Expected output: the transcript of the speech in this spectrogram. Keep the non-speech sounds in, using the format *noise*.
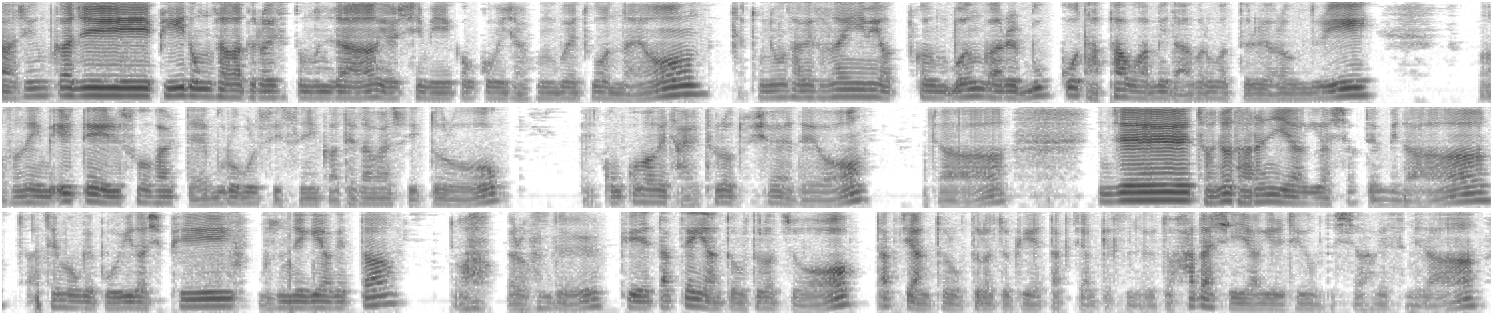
자, 지금까지 비동사가 들어있었던 문장 열심히 꼼꼼히 잘 공부해 두었나요? 자, 동영상에서 선생님이 어떤 뭔가를 묻고 답하고 합니다. 그런 것들을 여러분들이 어, 선생님이 1대1 수업할 때 물어볼 수 있으니까 대답할 수 있도록 꼼꼼하게 잘 들어두셔야 돼요. 자, 이제 전혀 다른 이야기가 시작됩니다. 자, 제목에 보이다시피 무슨 얘기 하겠다? 어, 여러분들 귀에 딱쟁이 않도록 들었죠? 딱지 않도록 들었죠? 귀에 딱지 않겠습니다. 또 하다시 이야기를 지금부터 시작하겠습니다.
